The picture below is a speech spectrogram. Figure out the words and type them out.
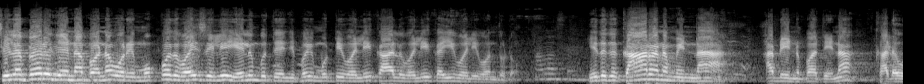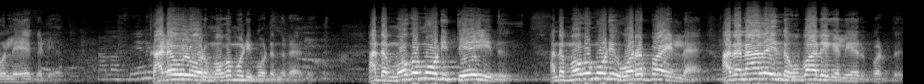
சில பேருக்கு என்ன பண்ண ஒரு முப்பது வயசுலயே எலும்பு தேஞ்சு போய் முட்டி வலி கால் வலி கை வலி வந்துடும். இதுக்கு காரணம் என்ன அப்படின்னு பார்த்தீங்கன்னா கடவுளே கிடையாது. கடவுள் ஒரு முகமூடி போட்டுங்கிறாரு. அந்த முகமூடி தேயுது. அந்த முகமூடி உரப்பா இல்லை. அதனால இந்த உபாதைகள் ஏற்படுது.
